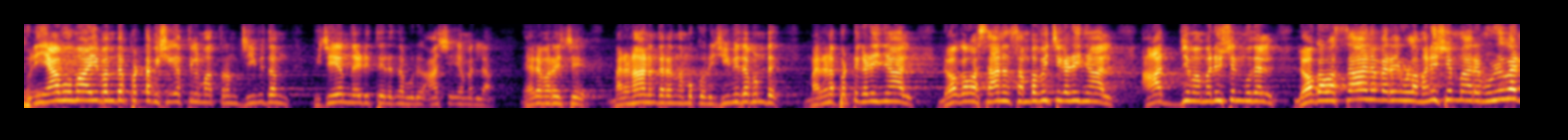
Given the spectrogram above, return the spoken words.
ദുനിയാവുമായി ബന്ധപ്പെട്ട വിഷയത്തിൽ മാത്രം ജീവിതം വിജയം നേടിത്തരുന്ന ഒരു ആശയമല്ല. നേരെ മറിച്ച് മരണാനന്തരം നമുക്കൊരു ജീവിതമുണ്ട്. മരണപ്പെട്ട് കഴിഞ്ഞാൽ ലോകവസാനം സംഭവിച്ചു കഴിഞ്ഞാൽ ആദ്യമ മനുഷ്യൻ മുതൽ ലോകവസാനം വരെയുള്ള മനുഷ്യന്മാരെ മുഴുവൻ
